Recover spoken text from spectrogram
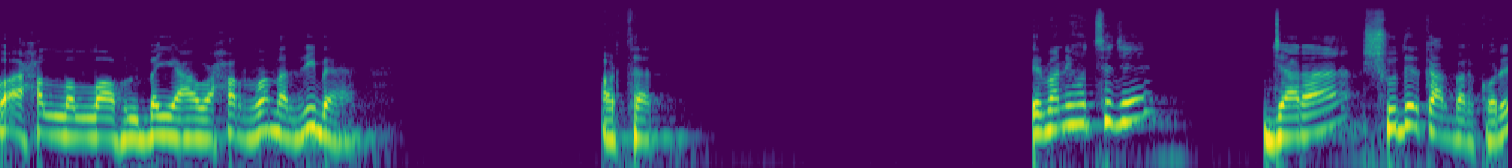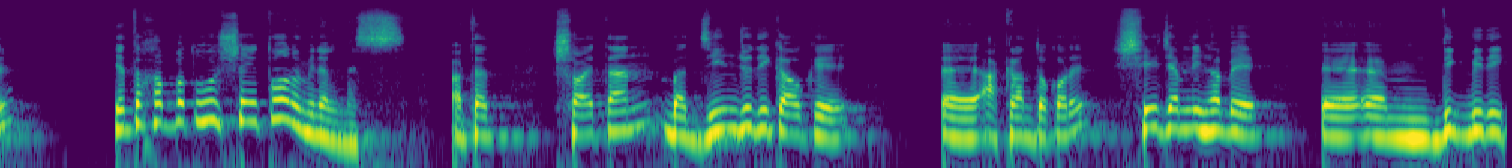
وأحل الله البيع وحرم الربا অর্থাৎ এর মানে হচ্ছে যে যারা সুদের কারবার করে এত খাব্বাত শৈতন মিনাল মেস অর্থাৎ শয়তান বা জিন যদি কাউকে আহ, আক্রান্ত করে সে যেমনিভাবে আহ, উম, দিক বিদিক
